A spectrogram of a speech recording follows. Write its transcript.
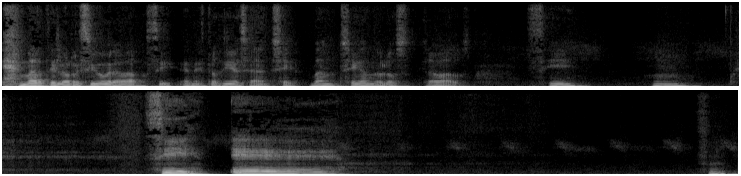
el martes lo recibo grabado, sí. En estos días ya van llegando los grabados. Sí. Mm. Sí. Eh. Hmm.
